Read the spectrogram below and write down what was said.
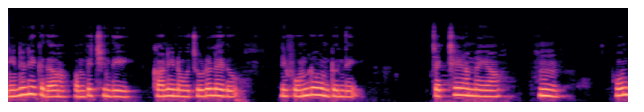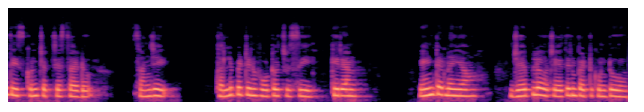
నిన్ననే కదా పంపించింది కానీ నువ్వు చూడలేదు. నీ ఫోన్లో ఉంటుంది. చెక్ చేయన్నయ్య ఫోన్ తీసుకొని చెక్ చేశాడు సంజయ్ తల్లి పెట్టిన ఫోటో చూసి కిరణ్ ఏంటన్నయ్యా? జేబులో చేతిని పెట్టుకుంటూ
